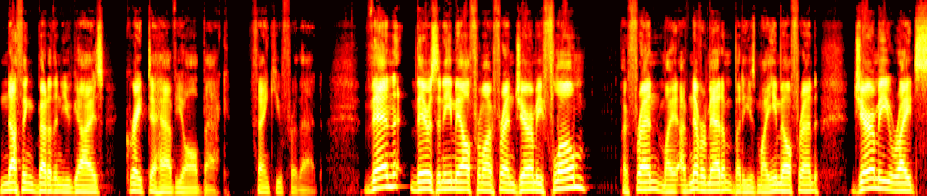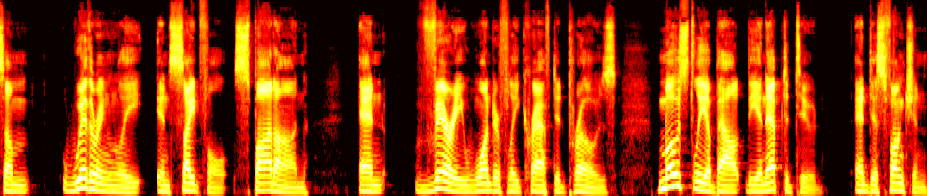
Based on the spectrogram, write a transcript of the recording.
Nothing better than you guys. Great to have you all back. Thank you for that. Then there's an email from my friend Jeremy Flom, my friend. My I've never met him, but he's my email friend. Jeremy writes some witheringly insightful, spot on, and very wonderfully crafted prose, mostly about the ineptitude and dysfunction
